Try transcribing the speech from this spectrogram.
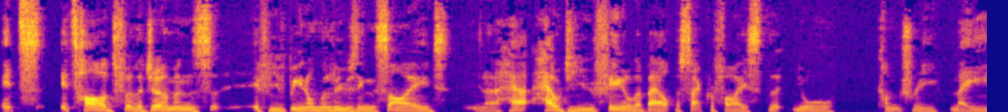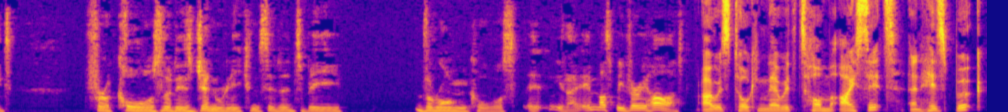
it's it's hard for the Germans if you've been on the losing side you know, how, how do you feel about the sacrifice that your country made for a cause that is generally considered to be the wrong cause? It, you know, it must be very hard. I was talking there with Tom Isitt, and his book,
